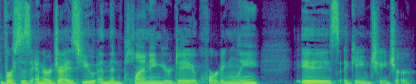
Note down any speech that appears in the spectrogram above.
versus energize you and then planning your day accordingly is a game changer.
